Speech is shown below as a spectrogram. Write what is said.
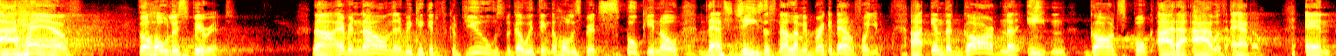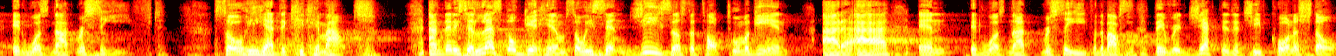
I have the Holy Spirit. Now, every now and then we can get confused because we think the Holy Spirit's spooky. No, that's Jesus. Now, let me break it down for you. Uh, in the Garden of Eden, God spoke eye to eye with Adam, and it was not received. So he had to kick him out. And then he said, let's go get him. So he sent Jesus to talk to him again, eye to eye, and it was not received. For the Bible says they rejected the chief cornerstone.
